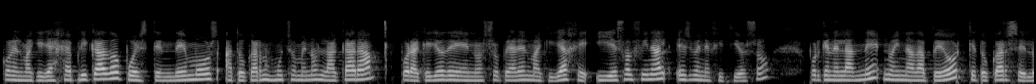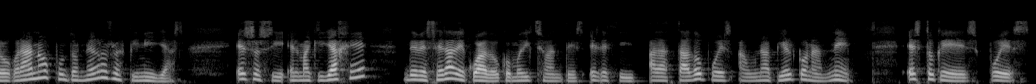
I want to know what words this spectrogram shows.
con el maquillaje aplicado, pues tendemos a tocarnos mucho menos la cara por aquello de no estropear el maquillaje y eso al final es beneficioso, porque en el acné no hay nada peor que tocarse los granos, puntos negros o espinillas. Eso sí, el maquillaje debe ser adecuado, como he dicho antes, es decir, adaptado pues a una piel con acné. ¿Esto qué es? Pues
